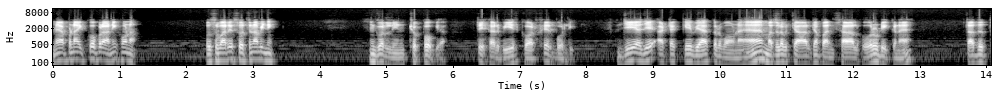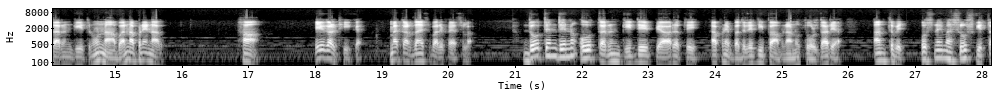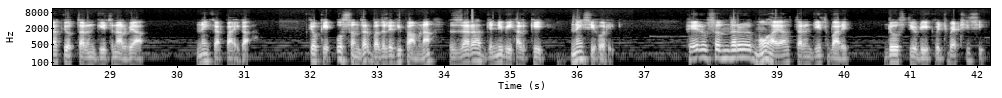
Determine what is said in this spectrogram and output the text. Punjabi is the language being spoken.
ਮੈਂ ਆਪਣਾ ਇੱਕੋ ਭਰਾ ਨਹੀਂ ਖੋਣਾ। ਉਸ ਬਾਰੇ ਸੋਚਣਾ ਵੀ ਨਹੀਂ। ਗੁਰਲੀਨ ਚੁੱਪ ਹੋ ਗਿਆ ਤੇ ਹਰਵੀਰ ਕੌਰ ਫਿਰ ਬੋਲੀ ਜੇ ਅਜੇ ਅਟਕ ਕੇ ਵਿਆਹ ਕਰਵਾਉਣਾ ਹੈ, ਮਤਲਬ 4 ਜਾਂ 5 ਸਾਲ ਹੋਰ ਉਡੀਕਣਾ ਹੈ, ਤਦ ਤਰਨਜੀਤ ਨੂੰ ਨਾ ਬਨ ਆਪਣੇ ਨਾਲ। ਹਾਂ, ਇਹ ਗੱਲ ਠੀਕ ਹੈ, ਮੈਂ ਕਰਦਾ ਇਸ ਬਾਰੇ ਫੈਸਲਾ। ਦੋ ਤਿੰਨ ਦਿਨ ਉਹ ਤਰਨਜੀਤ ਦੇ ਪਿਆਰ ਅਤੇ ਆਪਣੇ ਬਦਲੇ ਦੀ ਭਾਵਨਾ ਨੂੰ ਤੋਲਦਾ ਰਿਹਾ। ਅੰਤ ਵਿੱਚ ਉਸਨੇ ਮਹਿਸੂਸ ਕੀਤਾ ਕਿ ਉਹ ਤਰਨਜੀਤ ਨਾਲ ਵਿਆਹ ਨਹੀਂ ਕਰ ਪਾਏਗਾ, ਕਿਉਂਕਿ ਉਸ ਅੰਦਰ ਬਦਲੇ ਦੀ ਭਾਵਨਾ ਜ਼ਰਾ ਜਿੰਨੀ ਵੀ ਹਲਕੀ ਨਹੀਂ ਸੀ ਹੋ ਰਹੀ। ਫਿਰ ਉਸ ਅੰਦਰ ਮੋਹ ਆਇਆ ਤਰਨਜੀਤ ਬਾਰੇ, ਜੋ ਉਸ ਦੀ ਉਡੀਕ ਵਿੱਚ ਬੈਠੀ ਸੀ।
